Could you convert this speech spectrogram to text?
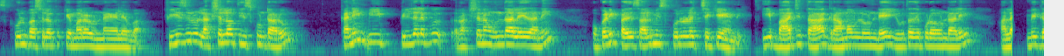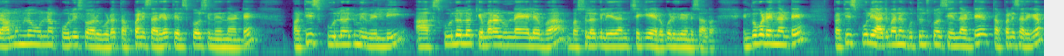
స్కూల్ బస్సులకు కెమెరాలు ఉన్నాయా లేవా? ఫీజులు లక్షల్లో తీసుకుంటారు. కానీ మీ పిల్లలకు రక్షణ ఉందా లేదా అని ఒకటికి పదిసార్లు మీ స్కూల్లో చెక్ చేయండి. ఈ బాధ్యత గ్రామంలో ఉండే యువతది కూడా ఉండాలి. అలా మీ గ్రామంలో ఉన్న పోలీస్ వారు కూడా తప్పనిసరిగా తెలుసుకోవాల్సింది ఏంటంటే ప్రతి స్కూల్లోకి మీరు వెళ్ళి ఆ స్కూళ్ళలో కెమెరాలు ఉన్నాయా లేవా? బస్సులోకి లేదని చెక్ చేయాలి. ఒకటికి రెండు సార్లు. ఇంకొకటి ఏంటంటే ప్రతి స్కూల్ యాజమాన్యం గుర్తుంచుకోవాల్సి ఏంటంటే తప్పనిసరిగా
